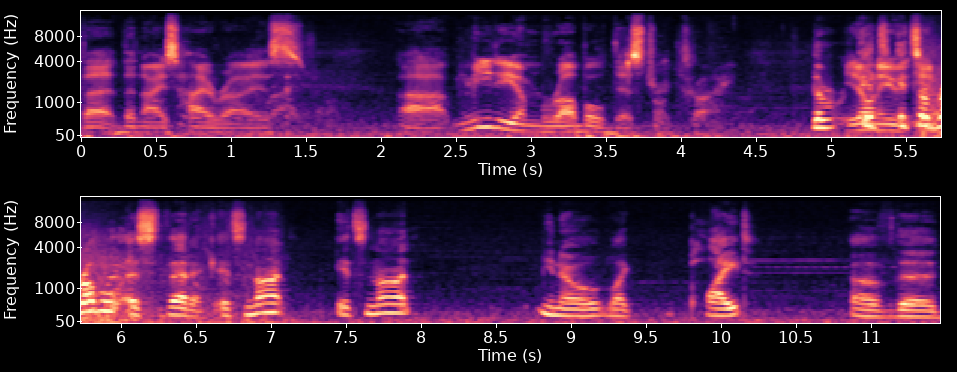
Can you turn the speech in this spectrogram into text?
the the nice high rise, uh, medium rubble district. The, it's, even- it's a you- rubble aesthetic. It's not. It's not. You know, like plight of the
